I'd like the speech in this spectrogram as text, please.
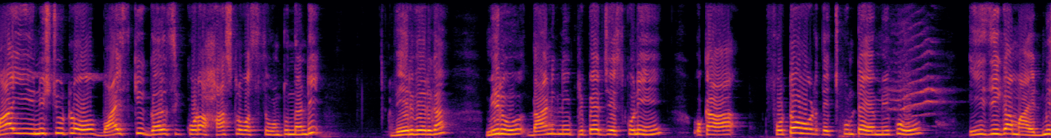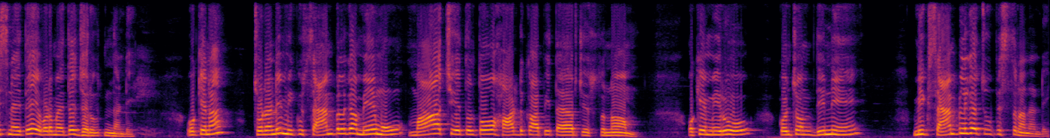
మా ఈ ఇన్స్టిట్యూట్లో బాయ్స్కి గర్ల్స్కి కూడా హాస్టల్ వస్తూ ఉంటుందండి. వేరువేరుగా మీరు దానిని ప్రిపేర్ చేసుకొని ఒక ఫోటో ఒకటి తెచ్చుకుంటే మీకు ఈజీగా మా అడ్మిషన్ అయితే ఇవ్వడం అయితే జరుగుతుందండి. ఓకేనా? చూడండి మీకు శాంపిల్గా మేము మా చేతులతో హార్డ్ కాపీ తయారు చేస్తున్నాం. ఓకే మీరు కొంచెం దీన్ని మీకు శాంపిల్గా చూపిస్తున్నానండి.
